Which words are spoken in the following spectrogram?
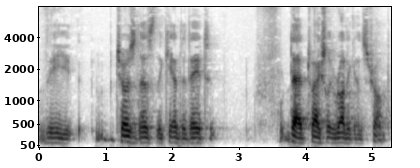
the chosen as the candidate that to actually run against Trump.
